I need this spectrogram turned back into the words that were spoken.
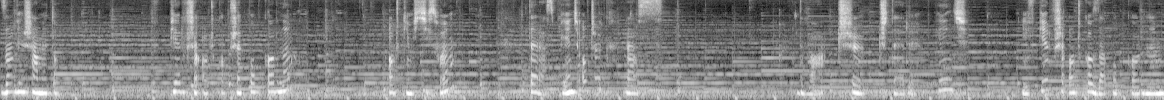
Zawieszamy to w pierwsze oczko przed popcornem, oczkiem ścisłym. Teraz pięć oczek. Raz, dwa, trzy, cztery, pięć. I w pierwsze oczko za popcornem.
